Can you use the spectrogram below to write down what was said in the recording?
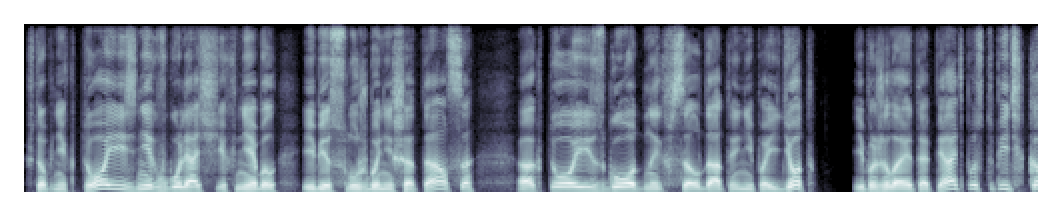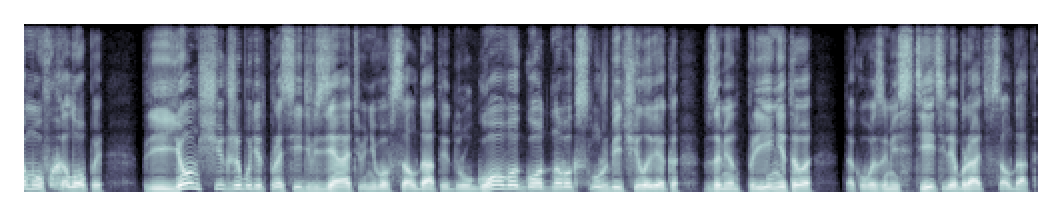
чтоб никто из них в гулящих не был и без службы не шатался, а кто из годных в солдаты не пойдет и пожелает опять поступить к кому в холопы, приемщик же будет просить взять у него в солдаты другого годного к службе человека взамен принятого, такого заместителя брать в солдаты.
